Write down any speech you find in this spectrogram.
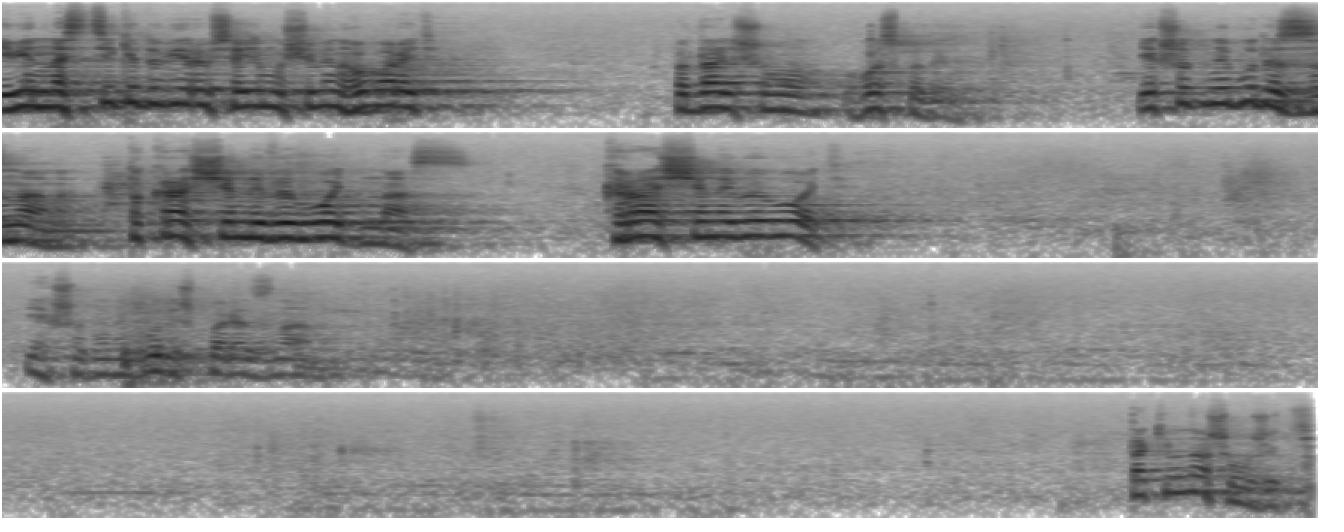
І він настільки довірився йому, що він говорить подальшому, Господи, якщо ти не будеш з нами, то краще не виводь нас. Краще не виводь, якщо ти не будеш поряд з нами. Так і в нашому житті.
